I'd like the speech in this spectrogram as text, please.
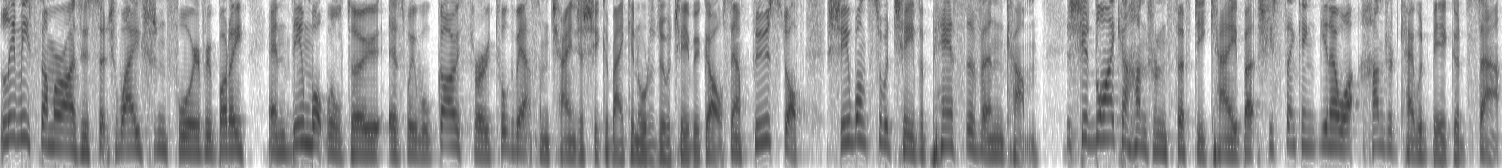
let me summarize her situation for everybody. And then what we'll do is we will go through, talk about some changes she could make in order to achieve her goals. Now, first off, she wants to achieve a passive income. She'd like 150K, but she's thinking, you know what, 100K would be a good start.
